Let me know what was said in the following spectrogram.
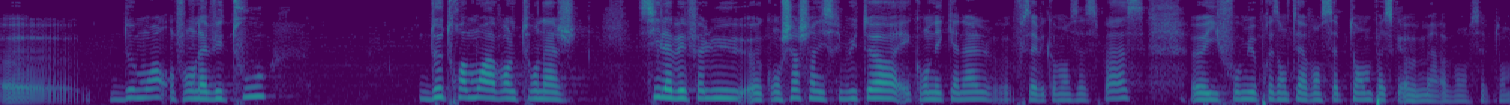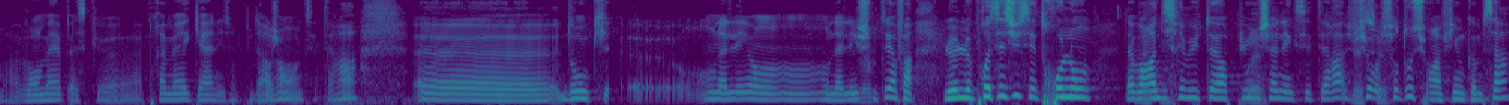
euh, deux mois. Enfin, on avait tout deux, trois mois avant le tournage. S'il avait fallu euh, qu'on cherche un distributeur et qu'on ait Canal, euh, vous savez comment ça se passe. Euh, il faut mieux présenter avant septembre parce que euh, avant septembre, avant mai parce que après mai, Cannes, ils ont plus d'argent, etc. Donc on allait, on, on allait shooter. Enfin, le, le processus est trop long d'avoir un distributeur puis Ouais. une chaîne, etc. Sur- surtout sur un film comme ça,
